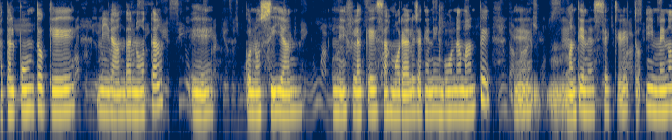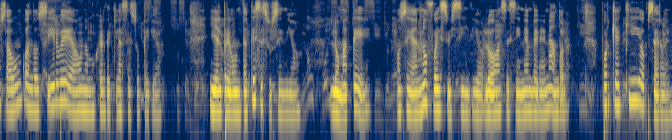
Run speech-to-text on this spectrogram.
a tal punto que Miranda nota, eh, conocían ni flaquezas morales, ya que ningún amante eh, mantiene el secreto, y menos aún cuando sirve a una mujer de clase superior. Y él pregunta, ¿qué se sucedió? Lo maté. O sea, no fue suicidio, lo asesiné envenenándolo. Porque aquí observen,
